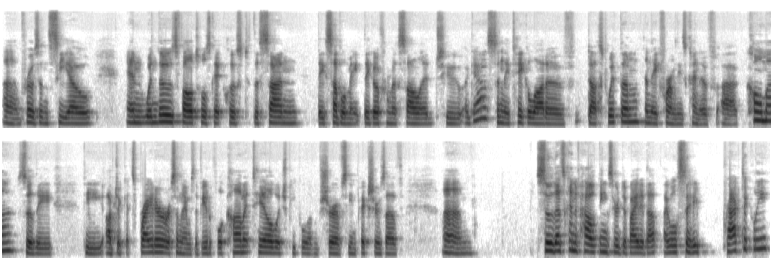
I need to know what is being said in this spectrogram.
um, frozen CO. And when those volatiles get close to the sun, they sublimate. They go from a solid to a gas, and they take a lot of dust with them, and they form these kind of uh, coma. So the the object gets brighter, or sometimes a beautiful comet tail, which people I'm sure have seen pictures of. Um, so that's kind of how things are divided up. I will say, practically,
